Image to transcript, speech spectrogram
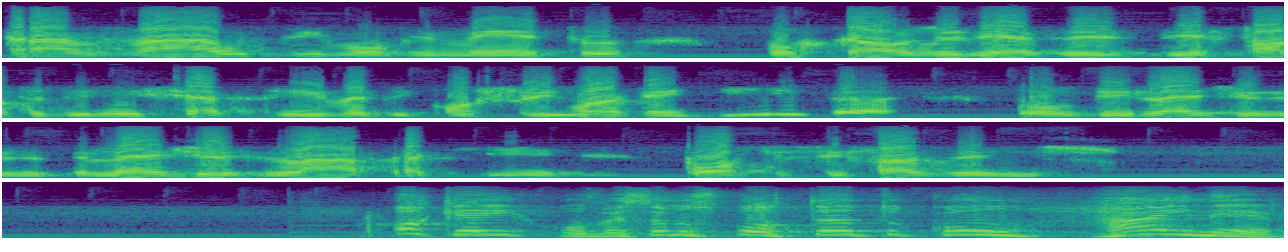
travar o desenvolvimento por causa de, às vezes, de falta de iniciativa de construir uma avenida ou de legislar para que possa se fazer isso. Ok, conversamos, portanto, com Rainer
